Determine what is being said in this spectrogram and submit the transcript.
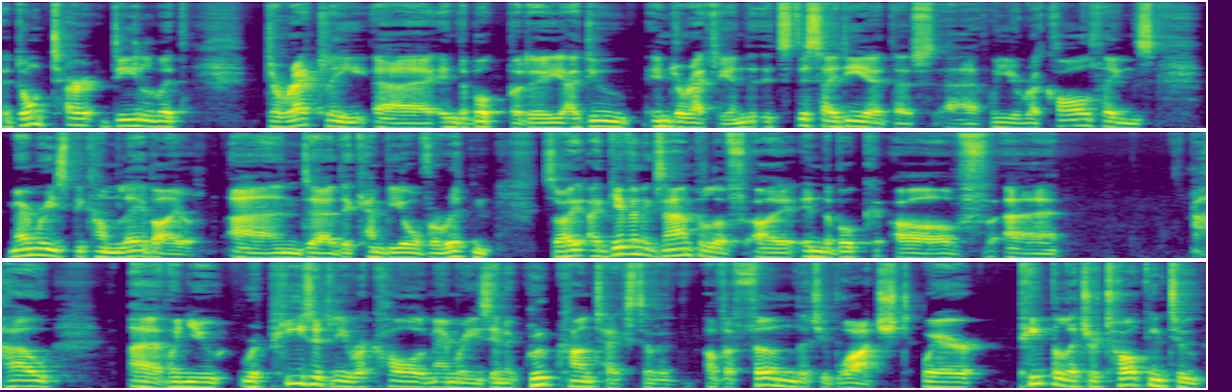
I don't ter- deal with directly uh, in the book, but I, I, do indirectly. And it's this idea that uh, when you recall things, memories become labile and uh, they can be overwritten. So I, I give an example of uh, in the book of uh, how. Uh, when you repeatedly recall memories in a group context of a, of a film that you've watched, where people that you're talking to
